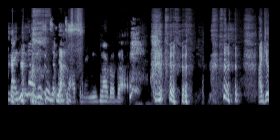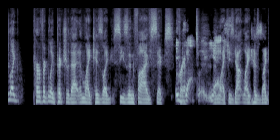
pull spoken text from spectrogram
now you know this isn't Yes. what's happening. Blah blah blah. I did like perfectly picture that in like his like season five, six. Exactly. Yes. And like he's got like his like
